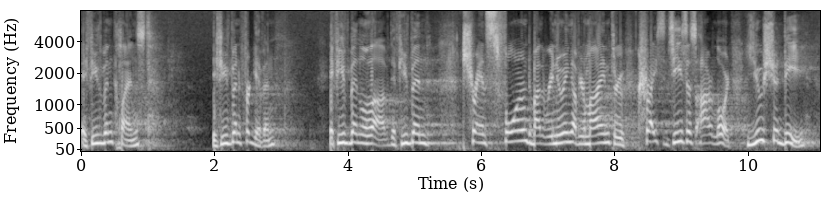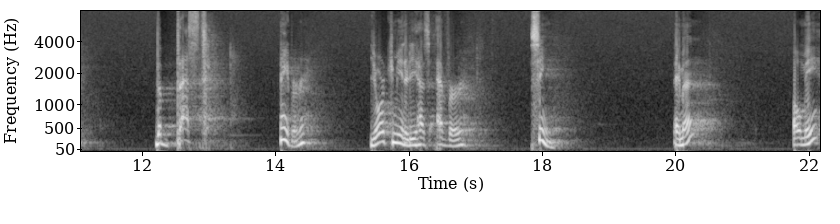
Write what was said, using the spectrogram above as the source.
if you've been cleansed, if you've been forgiven, if you've been loved, if you've been transformed by the renewing of your mind through Christ Jesus our Lord, you should be the best neighbor your community has ever seen. Amen? Oh, me?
